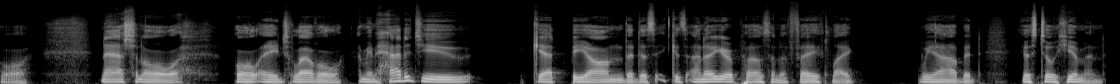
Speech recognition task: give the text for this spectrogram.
or national all age level. I mean, how did you get beyond the, because I know you're a person of faith like we are, but you're still human.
